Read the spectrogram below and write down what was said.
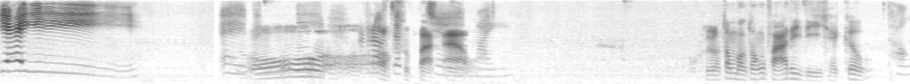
เย้ เอ้ยโอ้มันเราออกจะสู่ปากเจอ่าอวไหมเราต้องมองท้องฟ้าดีๆไชเกิลท้อง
